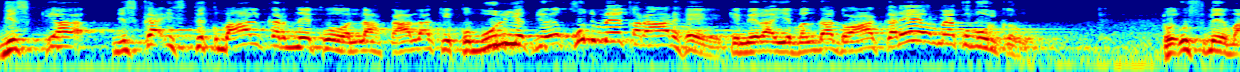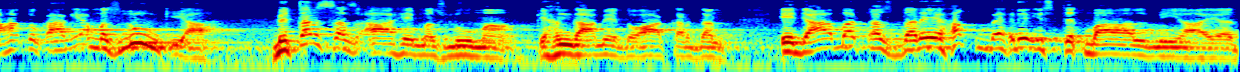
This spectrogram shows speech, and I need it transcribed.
جس کا جس کا استقبال کرنے کو اللہ تعالی کی قبولیت جو ہے خود میں قرار ہے کہ میرا یہ بندہ دعا کرے اور میں قبول کروں تو اس میں وہاں تو کہا گیا مظلوم کیا بےتر سز آہ مظلومہ کہ ہنگامے دعا کردن۔ اجابت از در حق بہر استقبال می آیت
